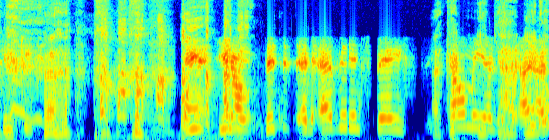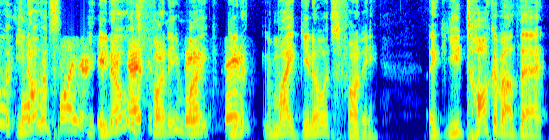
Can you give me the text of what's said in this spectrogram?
Tiki. you, you know, this is an evidence-based. Tell me, as, you as know, a you know what's, player, you know what's funny, Mike? You know, Mike, you know what's funny? Like you talk about that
